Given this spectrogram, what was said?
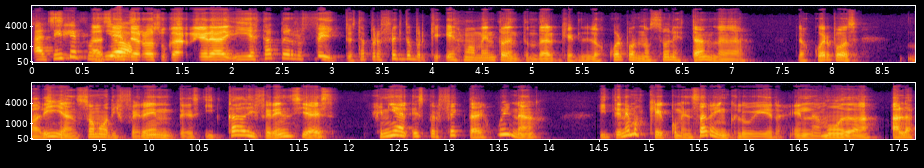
Así se fundió. Así enterró su carrera y está perfecto, está perfecto porque es momento de entender que los cuerpos no son estándar. Los cuerpos varían, somos diferentes y cada diferencia es genial, es perfecta, es buena. Y tenemos que comenzar a incluir en la moda a, las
